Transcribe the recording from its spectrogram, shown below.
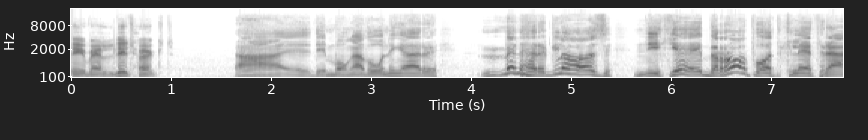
Det är väldigt högt. Ja, det är många våningar. Men herr Glas, Nicke är bra på att klättra.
